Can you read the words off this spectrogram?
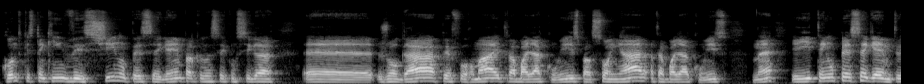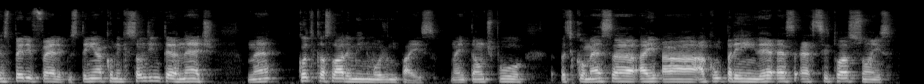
Quanto que você tem que investir no PC gamer para que você consiga é, jogar, performar e trabalhar com isso, para sonhar a trabalhar com isso, né? E aí tem o PC gamer, tem os periféricos, tem a conexão de internet, né? Quanto que é o salário mínimo hoje no país? Né? Então, tipo, você começa a, a, a compreender essas, essas situações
